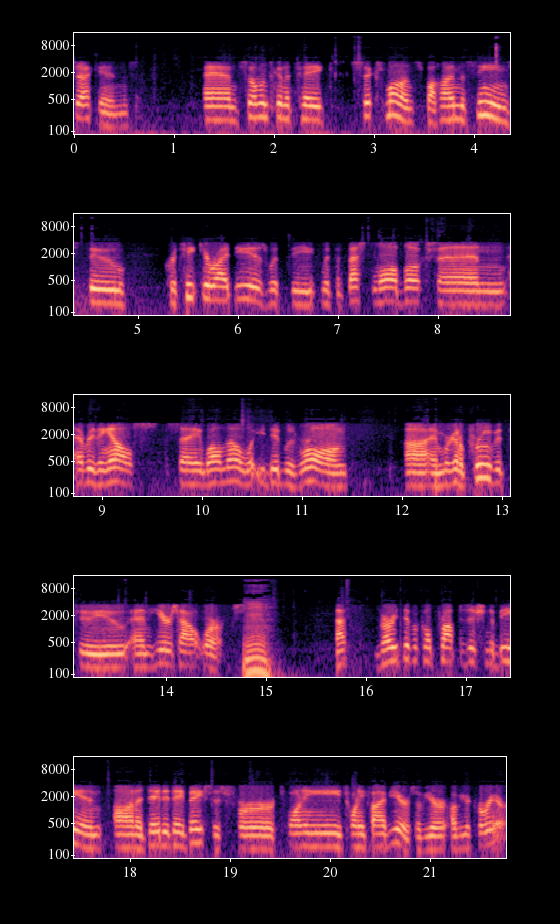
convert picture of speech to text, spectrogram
seconds, and someone's going to take six months behind the scenes to critique your ideas with the with the best law books and everything else. Say, well, no, what you did was wrong, uh, and we're going to prove it to you, and here's how it works. A very difficult proposition to be in on a day to day basis for 20, 25 years of your of your career.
